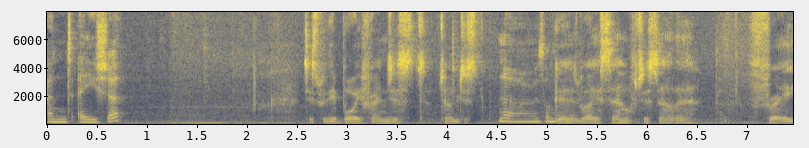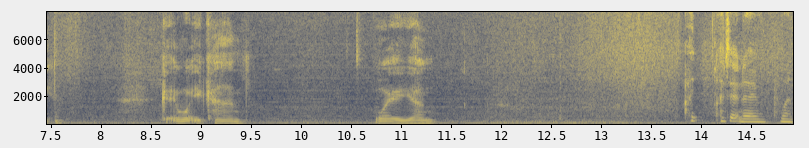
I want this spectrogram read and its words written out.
and Asia. just with your boyfriend, just just No, I was on my good own. by yourself, just out there, free, getting what you can while you're young. I, I don't know when.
